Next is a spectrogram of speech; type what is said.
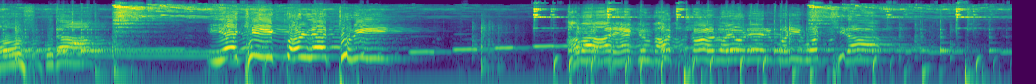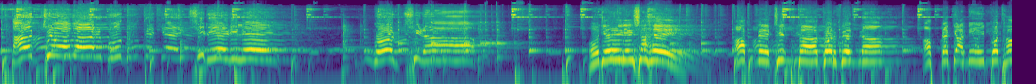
ও খোদা ইয়ে কি করলে তুমি? আমার একমাত্র নয়নের মরছিলা তাকে আমার বুক থেকে ছিঁড়ে নিলে। মরছিলা ওজির সাহেব, আপনি চিন্তা করবেন না। আপনাকে আমি কথা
